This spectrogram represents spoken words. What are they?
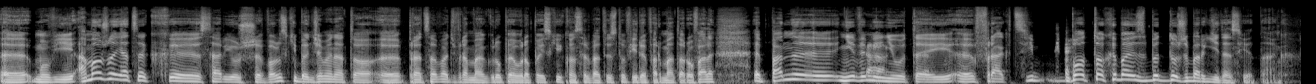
e, mówi, a może Jacek e, Sariusz-Wolski, będziemy na to e, pracować w ramach Grupy Europejskich Konserwatystów i Reformatorów, ale e, pan e, nie wymienił tak, tej tej e, frakcji, bo to chyba jest zbyt duży margines jednak.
